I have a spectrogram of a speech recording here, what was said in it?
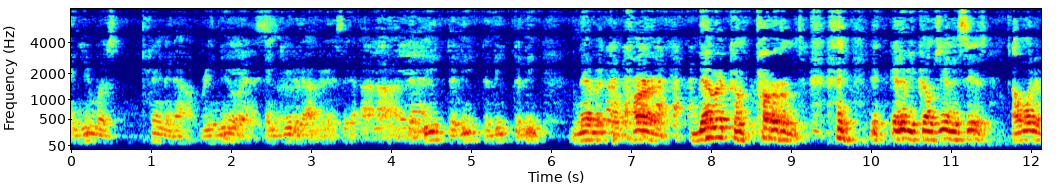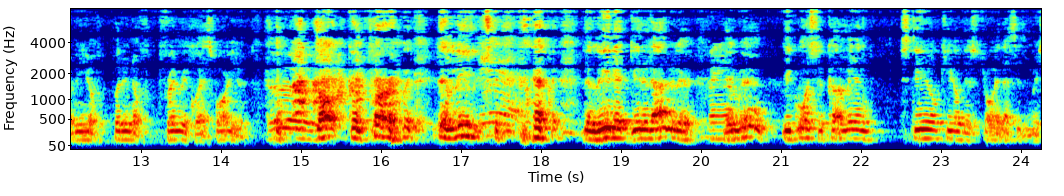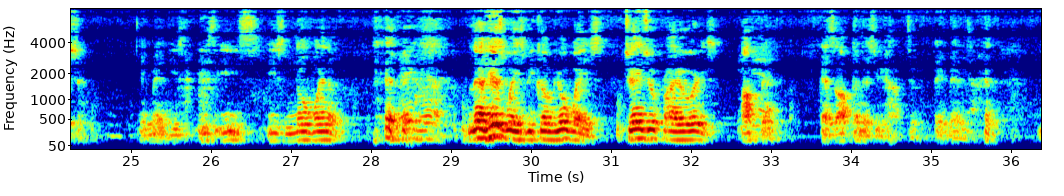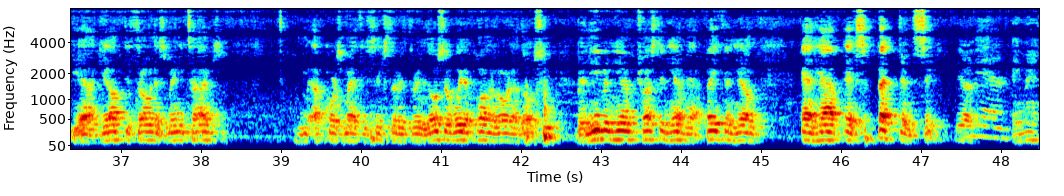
and you must clean it out, renew it, and get it out of there. Say, ah, ah, Yeah. delete, delete, delete, delete. Never confirmed, never confirmed. the enemy comes in and says, I want to be your, put in a friend request for you. Don't confirm, delete. Yeah. delete it, get it out of there. Man. Amen. He wants to come in, steal, kill, destroy. That's his mission. Amen. He's, he's, he's, he's no bueno. Amen. Let his ways become your ways. Change your priorities often, as often as you have to. Amen. yeah, get off the throne as many times. Of course, Matthew six thirty-three. Those who wait upon the Lord are those who believe in him, trust in him, have faith in him, and have expectancy. Yes. Amen. Amen.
